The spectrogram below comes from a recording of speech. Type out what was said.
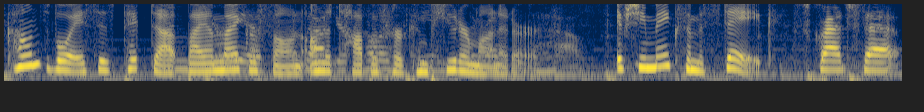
Cone's voice is picked up by a microphone on the top of her computer monitor. If she makes a mistake, scratch that.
